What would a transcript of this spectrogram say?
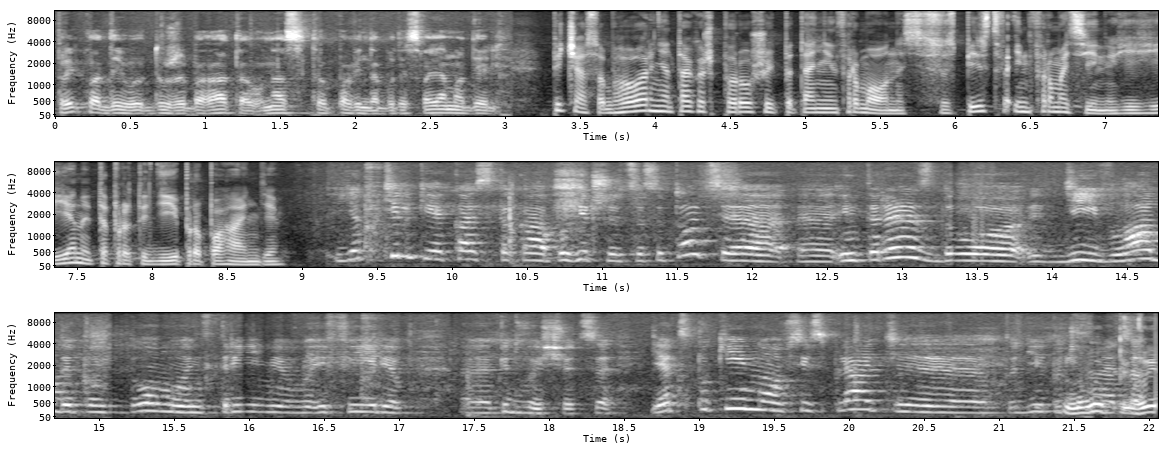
прикладів дуже багато. У нас то повинна бути своя модель. Під час обговорення також порушують питання інформованості суспільства, інформаційної гігієни та протидії пропаганді. Як тільки якась така погіршується ситуація, е, інтерес до дій влади, повідомлень, стрімів, ефірів е, підвищується. Як спокійно всі сплять, е, тоді Ну, ви, починається ви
